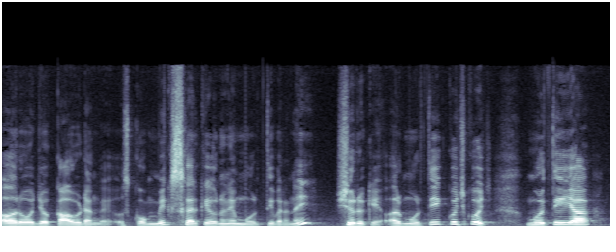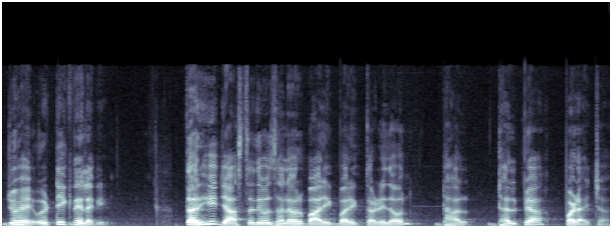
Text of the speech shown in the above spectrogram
और वो जो काउडंग है, उसको मिक्स करके उन्होंने मूर्ति बनानी शुरू की और मूर्ति कुछ कुछ मूर्ति या जो है, वो टिकने लगी। तरीही जास्त दिवस झाल्यावर बारीक बारीक तड़े जाऊन ढाल, ढलप्या पड़ायचा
